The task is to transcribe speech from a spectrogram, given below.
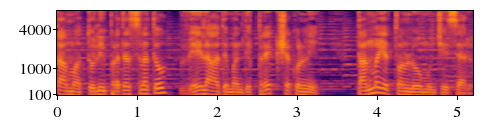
తమ తొలి ప్రదర్శనతో వేలాది మంది ప్రేక్షకుల్ని తన్మయత్వంలో ముంచేశారు.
